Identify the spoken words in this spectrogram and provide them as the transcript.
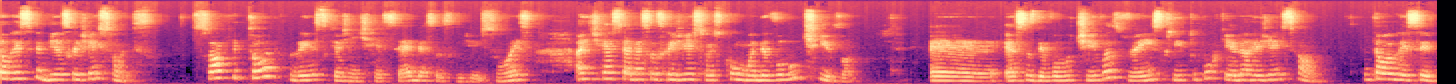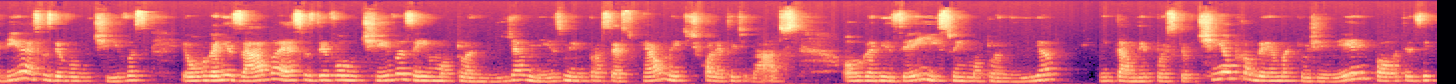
eu recebi as rejeições. Só que toda vez que a gente recebe essas rejeições, a gente recebe essas rejeições com uma devolutiva. É, essas devolutivas vêm escrito o porquê da rejeição. Então eu recebia essas devolutivas, eu organizava essas devolutivas em uma planilha mesmo, em um processo realmente de coleta de dados. Organizei isso em uma planilha. Então, depois que eu tinha o problema, que eu gerei a hipótese,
